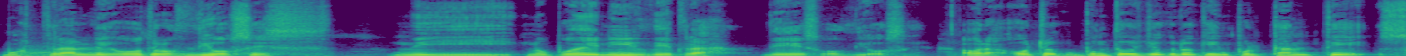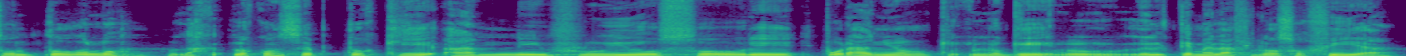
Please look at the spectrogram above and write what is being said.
mostrarles otros dioses, ni no pueden ir detrás de esos dioses. Ahora, otro punto yo creo que importante son todos los, los conceptos que han influido sobre, por años, lo que, el tema de la filosofía,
